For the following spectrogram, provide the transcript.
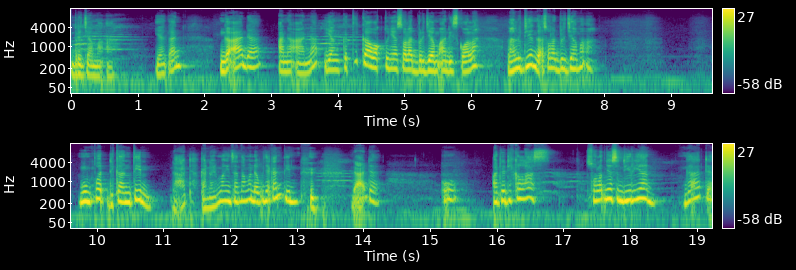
berjamaah. Ya kan? Nggak ada anak-anak yang ketika waktunya sholat berjamaah di sekolah, lalu dia nggak sholat berjamaah. Ngumpet di kantin. Nggak ada, karena memang insan taman nggak punya kantin. Nggak ada. Oh, ada di kelas. Sholatnya sendirian. Nggak ada.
